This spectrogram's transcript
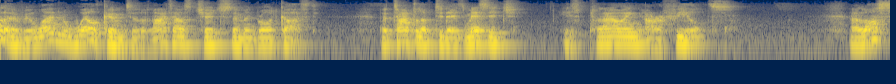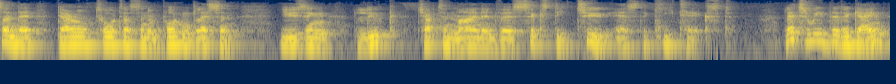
Hello, everyone. Welcome to the Lighthouse Church Sermon Broadcast. The title of today's message is Plowing Our Fields. Now, last Sunday, Daryl taught us an important lesson using Luke chapter 9 and verse 62 as the key text. Let's read that again,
